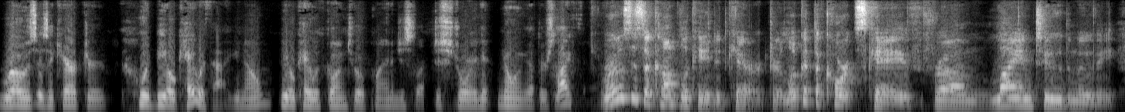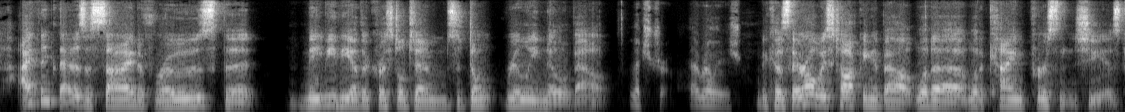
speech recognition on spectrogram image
Rose is a character who would be okay with that, you know, be okay with going to a planet and just like destroying it, knowing that there's life. there. Rose is a complicated character. Look at the Quartz Cave from Lion 2, the movie. I think that is a side of Rose that maybe the other crystal gems don't really know about. That's true. That really is true. because they're always talking about what a what a kind person she is.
